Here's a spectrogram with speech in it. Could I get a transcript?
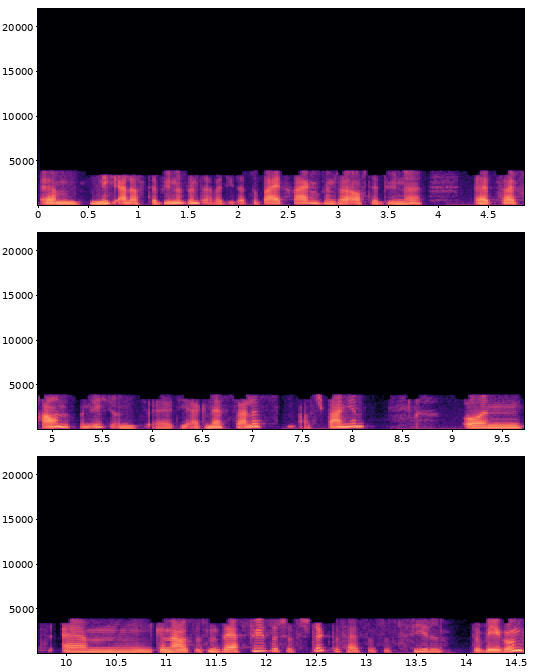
ähm, nicht alle auf der Bühne sind, aber die dazu beitragen, sind wir auf der Bühne äh, zwei Frauen, das bin ich und äh, die Agnes Salles aus Spanien. Und ähm, genau, es ist ein sehr physisches Stück, das heißt, es ist viel Bewegung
